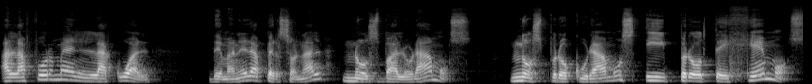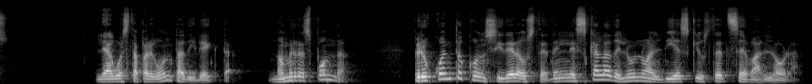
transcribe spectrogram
a la forma en la cual de manera personal nos valoramos, nos procuramos y protegemos. Le hago esta pregunta directa, no me responda, pero ¿cuánto considera usted en la escala del 1 al 10 que usted se valora?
